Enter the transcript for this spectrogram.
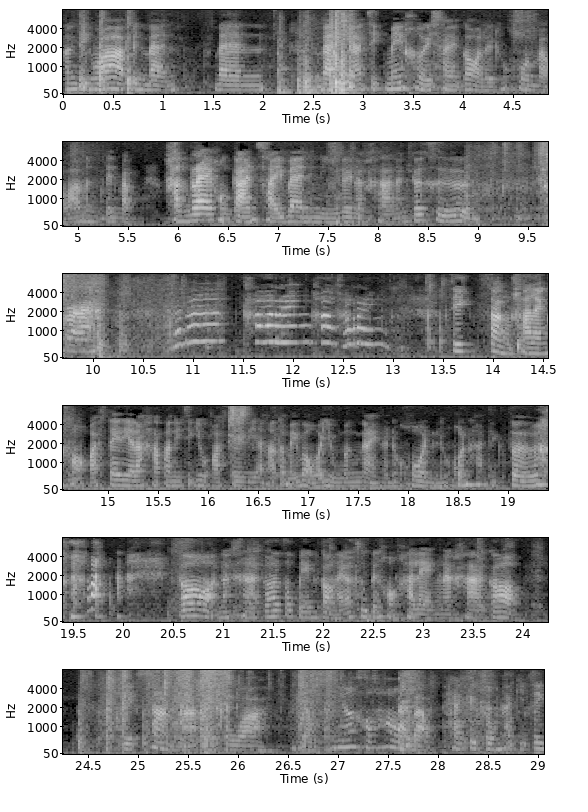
จริงๆว่าเป็นแบรนด์แบรนด์ แบรนด์นี้จิกไม่เคยใช้ก่อนเลยทุกคนแบบว่ามันเป็นแบบครั้งแรกของการใช้แบรนด์นี้เลยนะคะ นั่นก็คือคาแรงค่ะคาแรงจิกสั่งคาแรงของออสเตรเลียนะคะ ตอนนี้จิกอยู่ออสเตรเลียเนาะแต่ไม่บอกว่าอยู่เมืองไหนนะทุกคนทุกคนหาจิกเจอ ก็นะคะก็จะเป็นกล่องแรกก็คือเป็นของคาแรงนะคะ ก็ จิกสั่งมาเป็นตัว เดี๋ยวเนี่ยเขาห่อแบบแพ็กเกจจงแพ็กเกจจิ้ง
